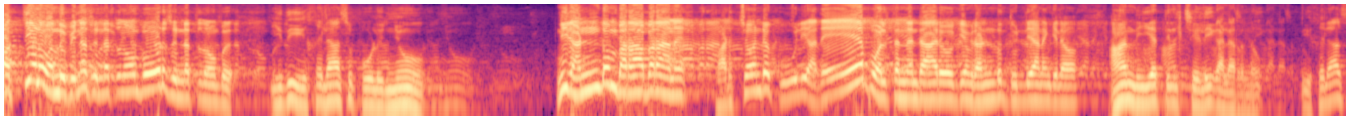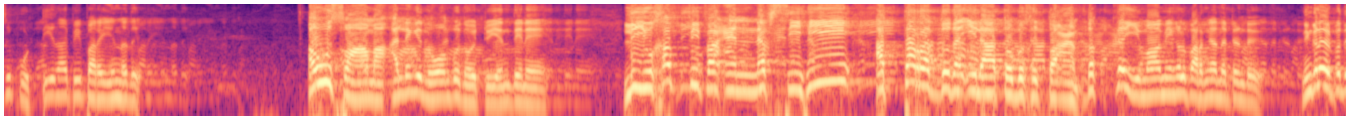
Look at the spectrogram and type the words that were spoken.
ഭക്തിയാണ് വന്നു. പിന്നെ സുന്നത്ത് നോമ്പോട് സുന്നത്ത് നോമ്പ്. ഇത് ഇഖലാസ് പൊളിഞ്ഞു. നീ രണ്ടും ബറാബറാണ്. പഠിച്ചോന്റെ കൂലി അതേപോലെ തന്നെ എന്റെ ആരോഗ്യം രണ്ടും തുല്യാണെങ്കിലോ ആ നീയത്തിൽ ചെളി കലർന്നു. ഇഖ്ലാസ് പൊട്ടി എന്നാ പറയുന്നത്. ഔ സ്വാമ അല്ലെങ്കിൽ നോമ്പ് നോറ്റു എന്തിന്. ഇതൊക്കെ ഇമാമിങ്ങൾ പറഞ്ഞു തന്നിട്ടുണ്ട്. നിങ്ങൾ ചിലപ്പോൾ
